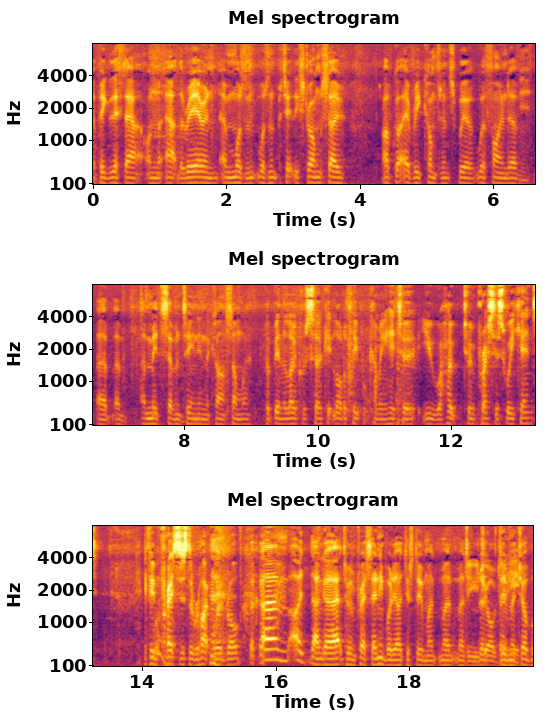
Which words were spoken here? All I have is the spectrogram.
a big lift out on the, out the rear and, and wasn't wasn't particularly strong. So I've got every confidence we'll we'll find a, a, a, a mid 17 in the car somewhere. But being the local circuit, a lot of people coming here to you hope to impress this weekend. If impress is the right word, Rob. um, I don't go out to impress anybody. I just do my, my, my Do your the- job, do my you? job.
